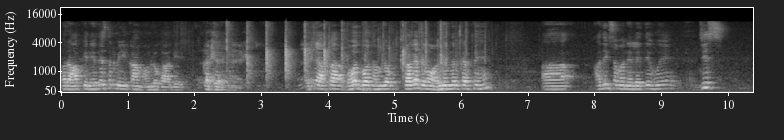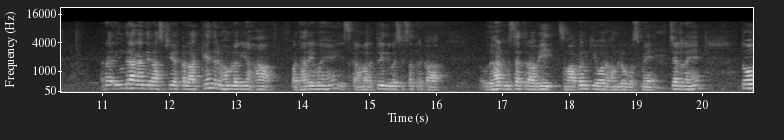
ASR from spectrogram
और आपके निर्देशन में ये काम हम लोग आगे करते रहे हैं। आपका बहुत बहुत हम लोग स्वागत एवं अभिनंदन करते हैं। अधिक समय नहीं लेते हुए जिस इंदिरा गांधी राष्ट्रीय कला केंद्र में हम लोग यहाँ पधारे हुए हैं, इसका हमारा त्रिदिवसीय सत्र का उद्घाटन सत्र अभी समापन की ओर हम लोग उसमें चल रहे हैं। तो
